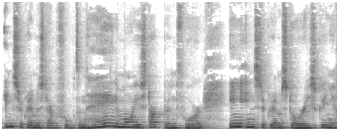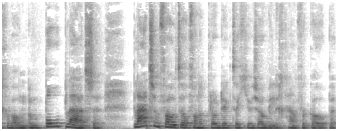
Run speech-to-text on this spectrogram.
Instagram is daar bijvoorbeeld een hele mooie startpunt voor. In je Instagram stories kun je gewoon een poll plaatsen. Plaats een foto van het product dat je zou willen gaan verkopen.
